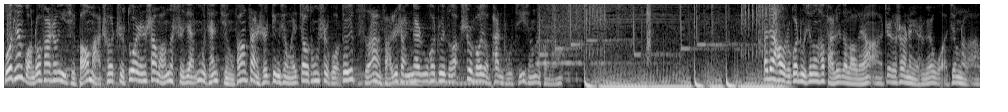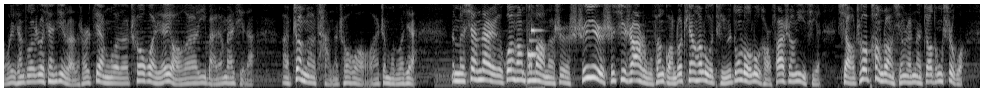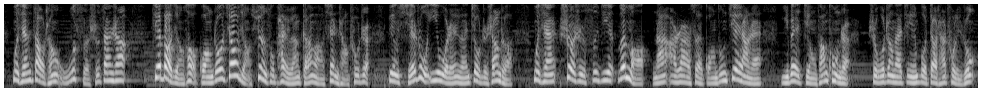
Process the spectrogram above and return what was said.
昨天广州发生一起宝马车致多人伤亡的事件，目前警方暂时定性为交通事故。对于此案，法律上应该如何追责？是否有判处极刑的可能？大家好，我是关注新闻和法律的老梁啊。这个事儿呢，也是给我惊着了啊。我以前做热线记者的时候见过的车祸也有个一百两百起的啊，这么惨的车祸我还真不多见。那么现在这个官方通报呢，是十一日十七时二十五分，广州天河路体育东路路口发生一起小车碰撞行人的交通事故，目前造成五死十三伤。接报警后，广州交警迅速派员赶往现场处置，并协助医务人员救治伤者。目前涉事司机温某，男，二十二岁，广东揭阳人，已被警方控制，事故正在进一步调查处理中。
